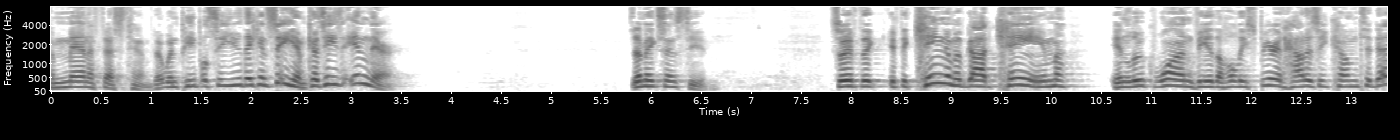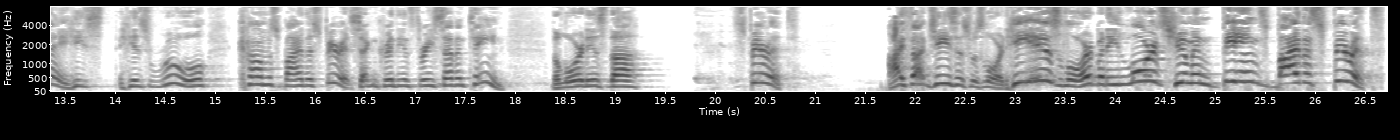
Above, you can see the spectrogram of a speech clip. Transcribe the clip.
To manifest Him. That when people see you, they can see Him because He's in there. Does that make sense to you? So if the, if the kingdom of God came in Luke 1 via the Holy Spirit, how does he come today? He's, his rule comes by the Spirit. 2 Corinthians 3.17. The Lord is the Spirit. I thought Jesus was Lord. He is Lord, but he lords human beings by the Spirit.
